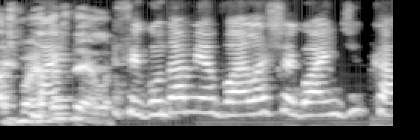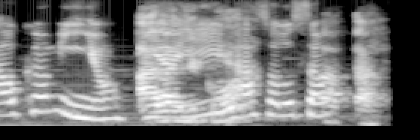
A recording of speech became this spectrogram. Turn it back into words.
as moedas Mas- dela. Segundo a minha avó, ela chegou a indicar o caminho. Ah, e aí indicou? a solução Ah, tá.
